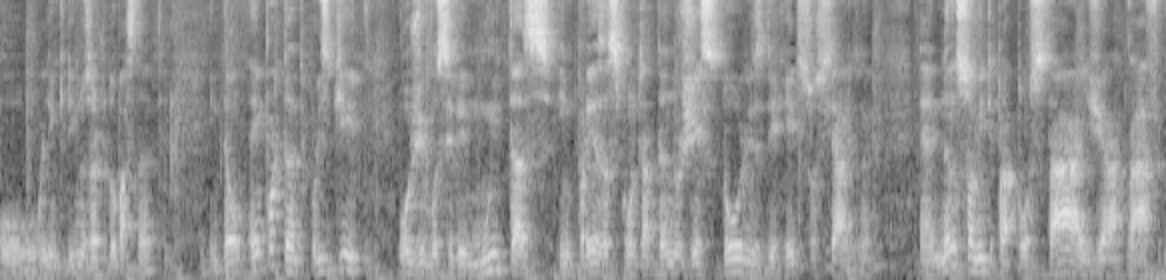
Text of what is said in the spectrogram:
o LinkedIn nos ajudou bastante. Então é importante, por isso que hoje você vê muitas empresas contratando gestores de redes sociais, né? É, não somente para postar e gerar tráfego,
